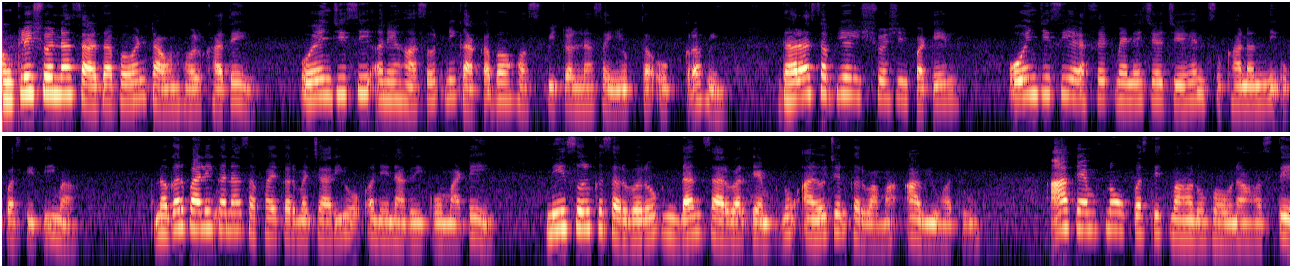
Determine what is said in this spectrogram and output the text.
અંકલેશ્વરના શારદા ભવન ટાઉન હોલ ખાતે ઓએનજીસી અને હાંસોટની કાકાબા હોસ્પિટલના સંયુક્ત ઉપક્રમે ધારાસભ્ય Ishwarsinh Patel, ONGC asset manager Jehen સુખાનંદની ઉપસ્થિતિમાં નગરપાલિકાના સફાઈ કર્મચારીઓ અને નાગરિકો માટે નિઃશુલ્ક સર્વરોગ નિદાન સારવાર કેમ્પનું આયોજન કરવામાં આવ્યું હતું. આ કેમ્પનો ઉપસ્થિત મહાનુભાવોના હસ્તે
